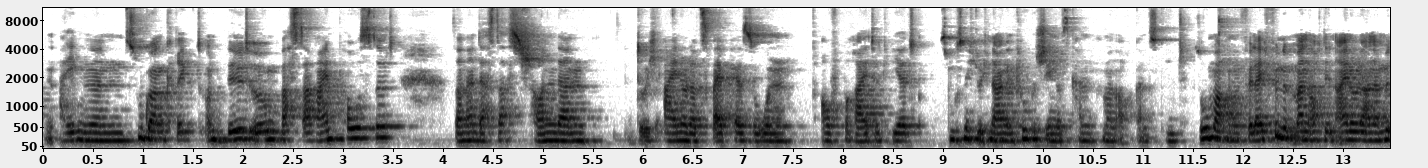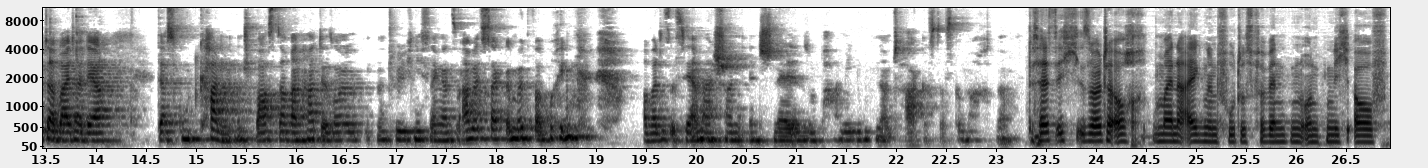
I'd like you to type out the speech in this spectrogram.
einen eigenen Zugang kriegt und wild irgendwas da rein postet, sondern dass das schon dann durch ein oder zwei Personen aufbereitet wird. Es muss nicht durch eine Agentur geschehen, das kann man auch ganz gut so machen. Und vielleicht findet man auch den einen oder anderen Mitarbeiter, der das gut kann und Spaß daran hat. Der soll natürlich nicht seinen ganzen Arbeitstag damit verbringen, aber das ist ja immer schon in schnell, in so ein paar Minuten am Tag ist das gemacht. Ne? Das heißt, ich sollte auch meine eigenen Fotos verwenden und nicht auf,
